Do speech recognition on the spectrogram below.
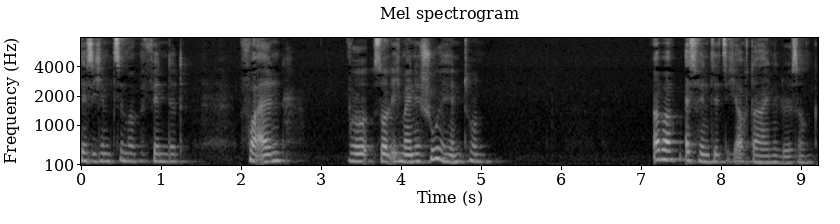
der sich im Zimmer befindet. Vor allem, wo soll ich meine Schuhe hin tun? Aber es findet sich auch da eine Lösung.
